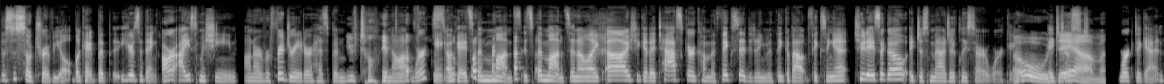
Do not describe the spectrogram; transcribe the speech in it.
this is so trivial. Okay, but here's the thing. Our ice machine on our refrigerator has been You've told me not working. Okay, it's been months. It's been months. And I'm like, oh, I should get a tasker, come and fix it. Didn't even think about fixing it. Two days ago, it just magically started working. Oh, It just- damn. Worked again.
